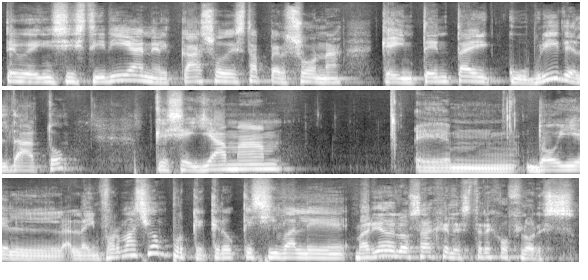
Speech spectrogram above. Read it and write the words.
te insistiría en el caso de esta persona que intenta cubrir el dato, que se llama em, doy la información porque creo que sí vale. María de los Ángeles Trejo Flores.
